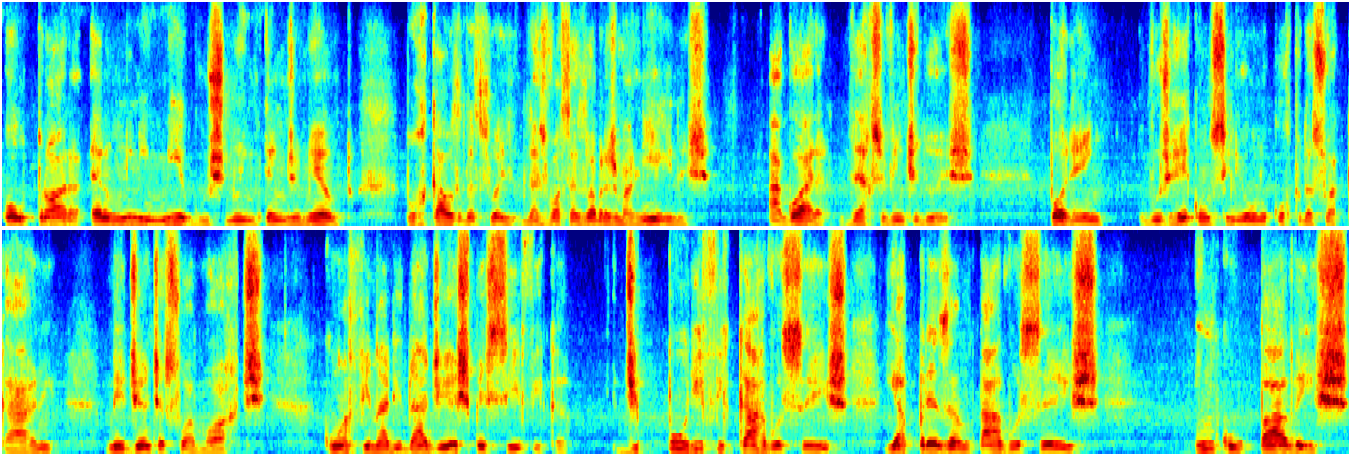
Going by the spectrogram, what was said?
outrora eram inimigos no entendimento por causa das, suas, das vossas obras malignas. Agora, verso 22. Porém, vos reconciliou no corpo da sua carne mediante a sua morte, com a finalidade específica de purificar vocês e apresentar vocês inculpáveis,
